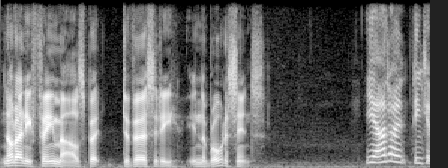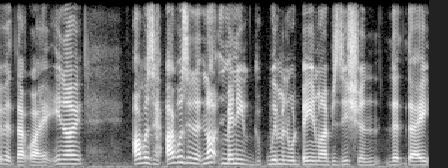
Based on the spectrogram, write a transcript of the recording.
not only females but diversity in the broader sense. Yeah, I don't think of it that way. You know, I was I was in it. Not many women would be in my position that they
